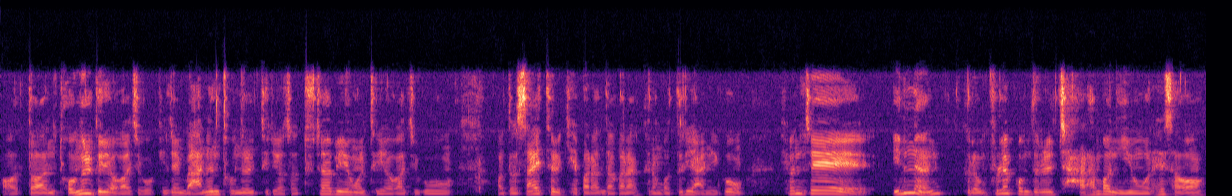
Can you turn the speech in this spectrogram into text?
어떤 돈을 들여가지고 굉장히 많은 돈을 들여서 투자 비용을 들여가지고 어떤 사이트를 개발한다거나 그런 것들이 아니고 현재 있는 그런 플랫폼들을 잘 한번 이용을 해서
